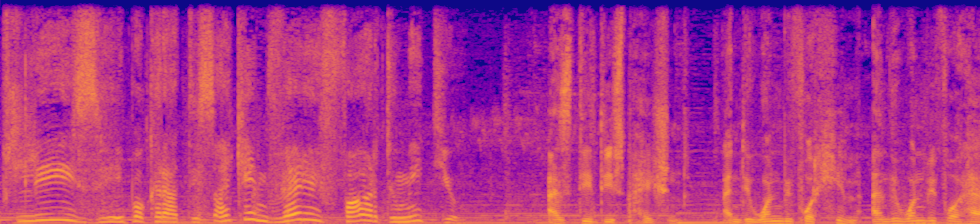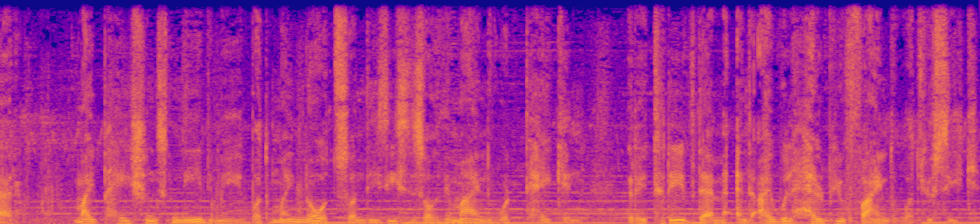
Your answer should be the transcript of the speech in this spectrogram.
Please, Hippocrates, I came very far to meet you. As did this patient, and the one before him, and the one before her. My patients need me, but my notes on diseases of the mind were taken. Retrieve them, and I will help you find what you seek.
